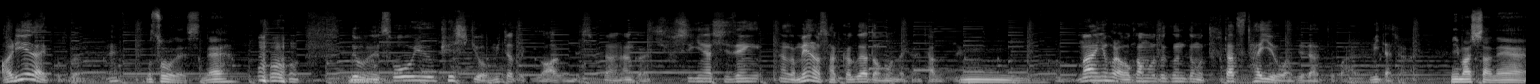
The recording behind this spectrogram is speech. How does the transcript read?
ありえないことなんだよね。そうですね。でもね、うんそういう景色を見た時があるんですよ。だからなんか不思議な自然、なんか目の錯覚だと思うんだけどね、多分うね。ん。前にほら岡本君とも2つ太陽が出たとか見たじゃない。見ましたね。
